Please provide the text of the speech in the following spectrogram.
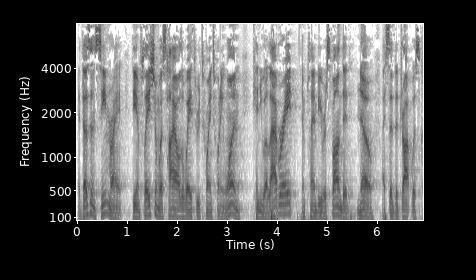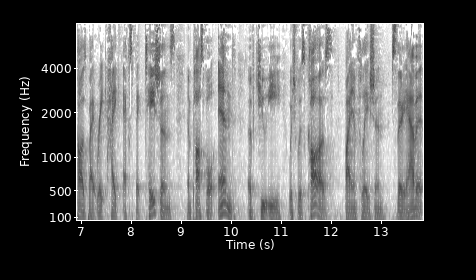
It doesn't seem right. The inflation was high all the way through 2021. Can you elaborate? And Plan B responded, no. I said the drop was caused by rate hike expectations and possible end of QE, which was caused by inflation. So there you have it.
